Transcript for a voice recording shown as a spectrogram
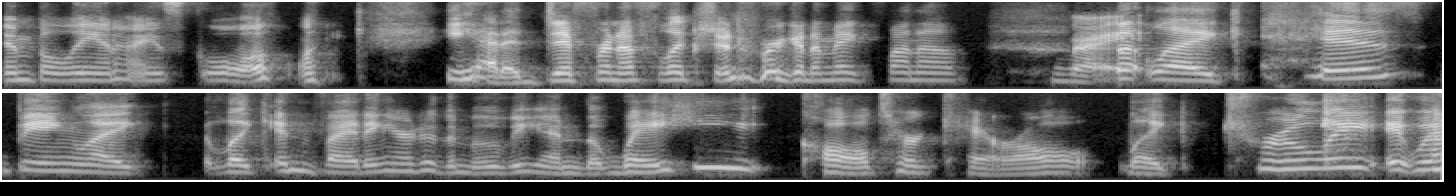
pimply in high school. Like he had a different affliction we're gonna make fun of. Right. But like his being like like inviting her to the movie and the way he called her Carol, like truly it was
